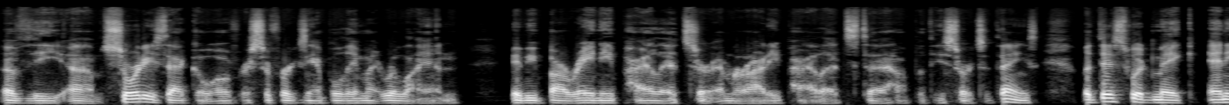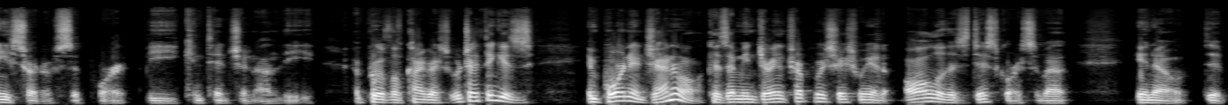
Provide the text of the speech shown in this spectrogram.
of the um, sorties that go over. So, for example, they might rely on maybe Bahraini pilots or Emirati pilots to help with these sorts of things. But this would make any sort of support be contingent on the approval of Congress, which I think is important in general. Because I mean, during the Trump administration, we had all of this discourse about, you know, the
